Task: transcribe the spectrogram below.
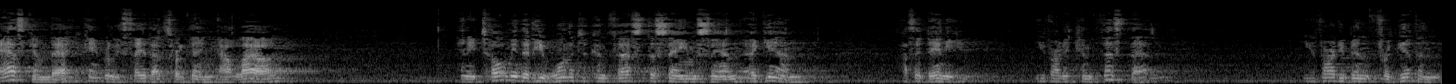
ask him that. You can't really say that sort of thing out loud. And he told me that he wanted to confess the same sin again. I said, Danny, you've already confessed that. You've already been forgiven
